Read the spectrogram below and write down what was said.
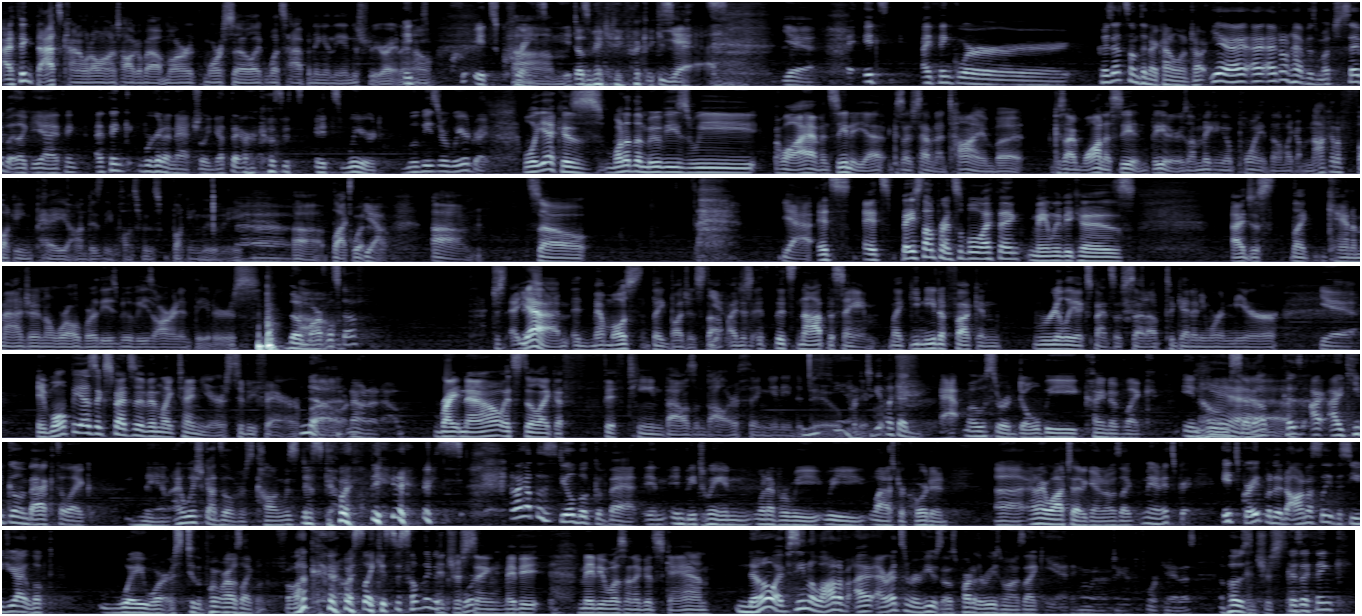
I think that's kind of what I want to talk about more more so like what's happening in the industry right now. cr- it's crazy. Um, it doesn't make any fucking sense. Yeah. Yeah, it's. I think we're because that's something I kind of want to talk. Yeah, I, I don't have as much to say, but like, yeah, I think I think we're gonna naturally get there because it's it's weird. Movies are weird right now. Well, yeah, because one of the movies we well, I haven't seen it yet because I just haven't had time, but because I want to see it in theaters, I'm making a point that I'm like, I'm not gonna fucking pay on Disney Plus for this fucking movie, uh, Black Widow. Yeah. Um, so yeah, it's it's based on principle, I think, mainly because I just like can't imagine a world where these movies aren't in theaters. The Marvel stuff. Just yeah, it, most big budget stuff. Yeah. I just it's it's not the same. Like you need a fucking really expensive setup to get anywhere near. Yeah. It won't be as expensive in like ten years, to be fair. No, no, no, no. right now it's still like a fifteen thousand dollar thing you need to do. Yeah, pretty to get like a Atmos or a Dolby kind of like in-home Yeah. setup because I, I keep going back to like man i wish godzilla vs kong was just going theaters and i got the steelbook of that in, in between whenever we we last recorded uh, and i watched that again and i was like man it's great it's great but it honestly the cgi looked way worse to the point where i was like what the fuck and i was like is there something with the four- interesting. Maybe maybe it wasn't a good scan. no, I've seen a lot of. I, I read some reviews. That was part of the reason why I was like, yeah, I think I'm gonna have to get the 4K of this. Opposed, Interesting. because I think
